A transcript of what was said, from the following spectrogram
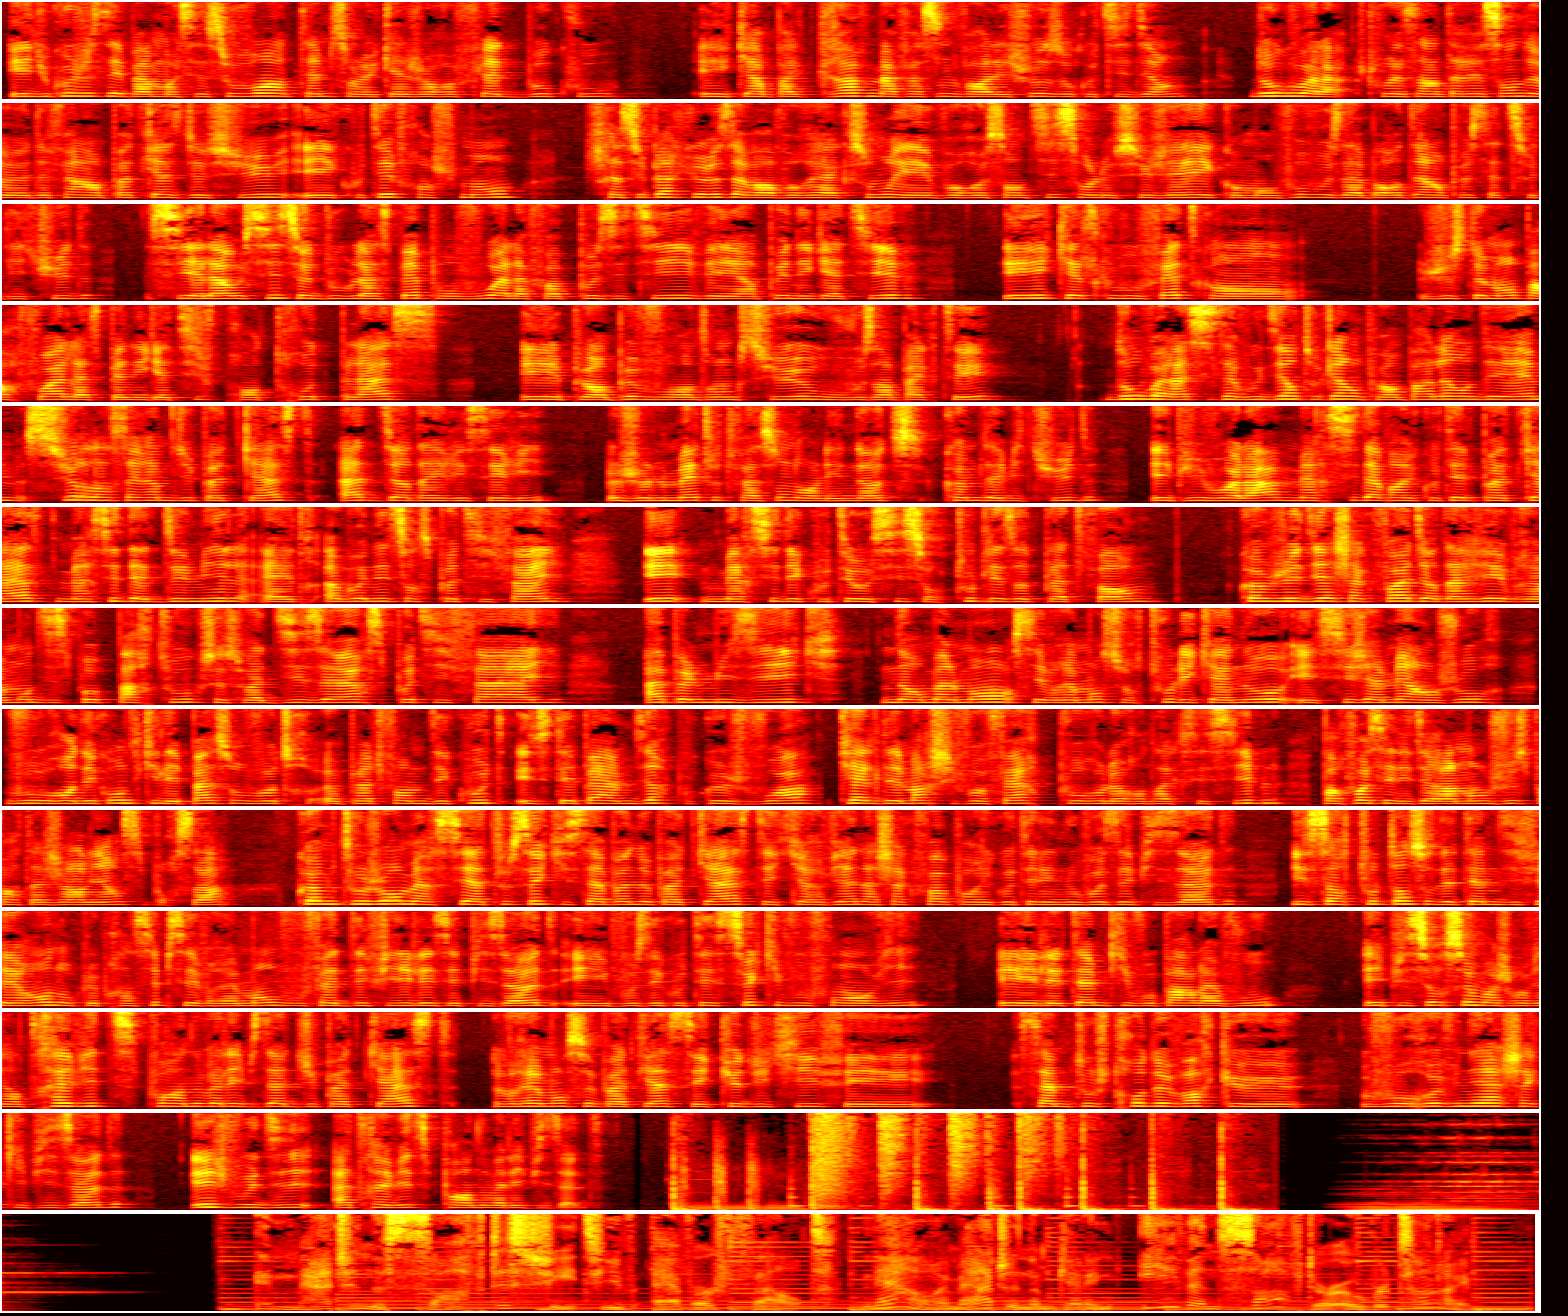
Et du coup, je sais pas, moi, c'est souvent un thème sur lequel je reflète beaucoup et qui impacte grave ma façon de voir les choses au quotidien. Donc voilà, je trouvais ça intéressant de, faire un podcast dessus. Et écoutez, franchement, je serais super curieuse d'avoir vos réactions et vos ressentis sur le sujet et comment vous vous abordez un peu cette solitude. Si elle a aussi ce double aspect pour vous à la fois positive et un peu négative. Et qu'est-ce que vous faites quand justement parfois l'aspect négatif prend trop de place et peut un peu vous rendre anxieux ou vous impacter. Donc voilà, si ça vous dit, en tout cas, on peut en parler en DM sur l'Instagram du podcast, at Série. Je le mets de toute façon dans les notes, comme d'habitude. Et puis voilà, merci d'avoir écouté le podcast, merci d'être 2000 à être abonné sur Spotify, et merci d'écouter aussi sur toutes les autres plateformes. Comme je dis à chaque fois, Dear Diary est vraiment dispo partout, que ce soit Deezer, Spotify, Apple Music. Normalement, c'est vraiment sur tous les canaux, et si jamais un jour vous vous rendez compte qu'il n'est pas sur votre euh, plateforme d'écoute, n'hésitez pas à me dire pour que je vois quelle démarche il faut faire pour le rendre accessible. Parfois c'est littéralement juste partager un lien, c'est pour ça. Comme toujours, merci à tous ceux qui s'abonnent au podcast et qui reviennent à chaque fois pour écouter les nouveaux épisodes. Ils sortent tout le temps sur des thèmes différents, donc le principe c'est vraiment vous faites défiler les épisodes et vous écoutez ceux qui vous font envie et les thèmes qui vous parlent à vous. Et puis sur ce, moi je reviens très vite pour un nouvel épisode du podcast. Vraiment ce podcast c'est que du kiff et ça me touche trop de voir que vous revenez à chaque épisode. Et je vous dis à très vite pour un nouvel épisode. Imagine the softest sheets you've ever felt. Now imagine them getting even softer over time.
